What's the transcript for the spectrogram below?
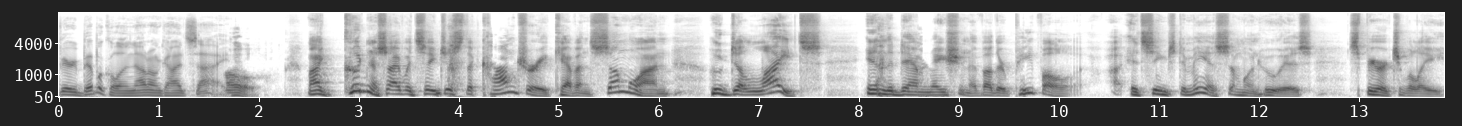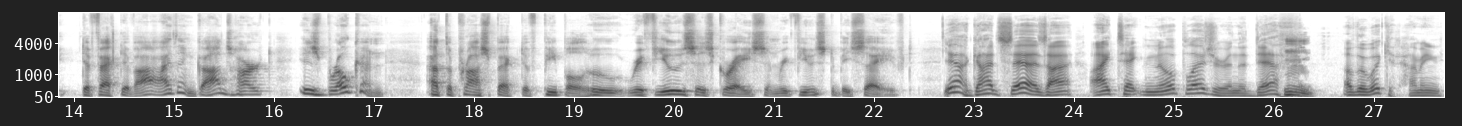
very biblical and not on God's side? Oh, my goodness, I would say just the contrary, Kevin. Someone who delights in the damnation of other people, uh, it seems to me, as someone who is spiritually defective. I, I think God's heart is broken at the prospect of people who refuse his grace and refuse to be saved. Yeah, God says, I, I take no pleasure in the death mm. of the wicked. I mean,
